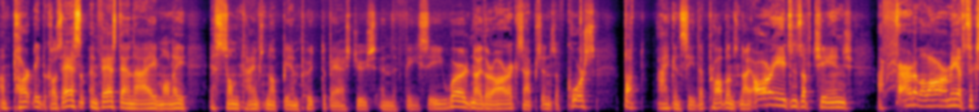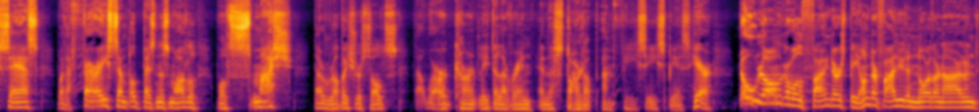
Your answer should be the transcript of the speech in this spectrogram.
and partly because Invest NI money is sometimes not being put to best use in the VC world. Now, there are exceptions, of course, but I can see the problems now. Our agents of change, a veritable army of success with a very simple business model, will smash the rubbish results that we're currently delivering in the startup and VC space here. No longer will founders be undervalued in Northern Ireland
